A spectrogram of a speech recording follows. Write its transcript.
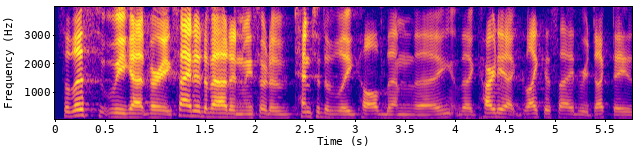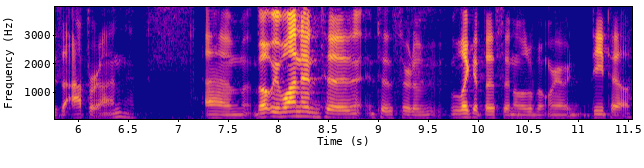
So this we got very excited about, and we sort of tentatively called them the, the cardiac glycoside reductase operon. Um, but we wanted to, to sort of look at this in a little bit more detail.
